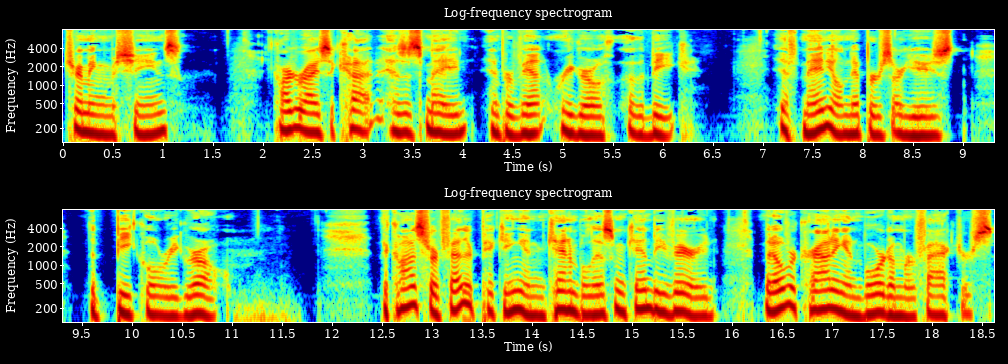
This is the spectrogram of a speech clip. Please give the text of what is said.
trimming machines cauterize the cut as it's made and prevent regrowth of the beak. If manual nippers are used, the beak will regrow. The cause for feather picking and cannibalism can be varied, but overcrowding and boredom are factors.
